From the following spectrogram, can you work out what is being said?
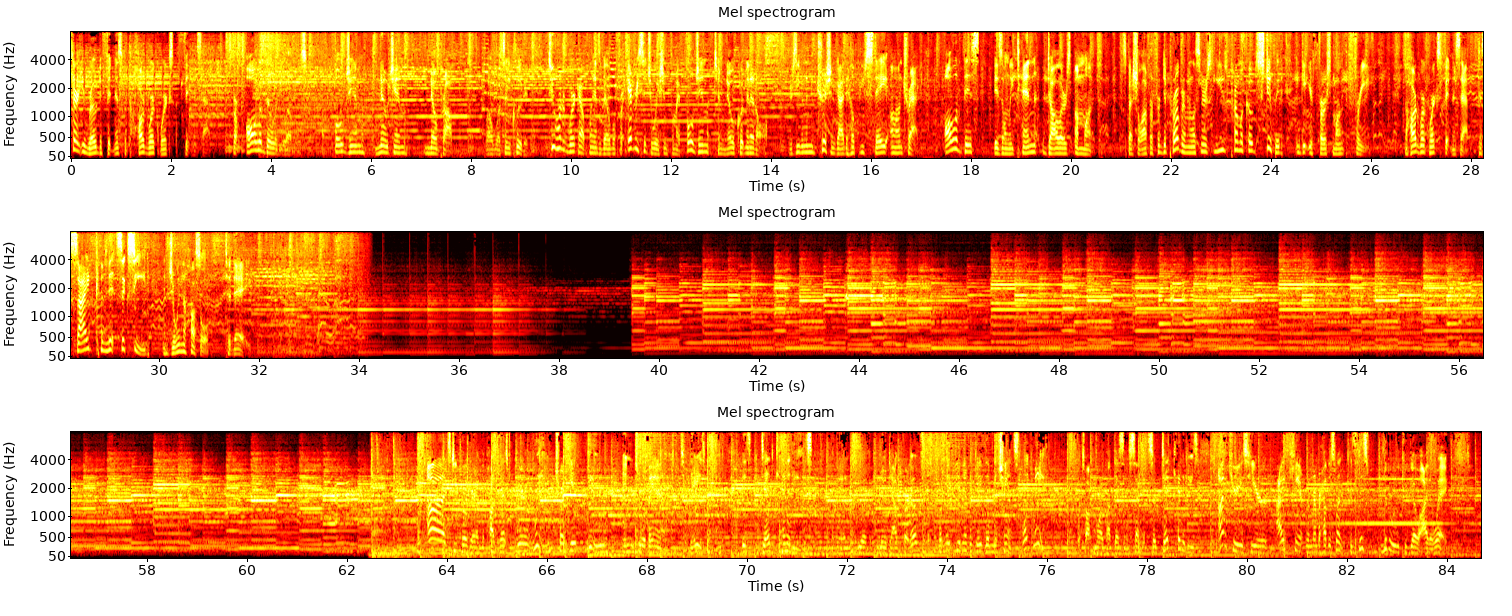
Kickstart your road to fitness with the Hard Work Works fitness app. For all ability levels, a full gym, no gym, no problem. Well, what's included? 200 workout plans available for every situation from a full gym to no equipment at all. There's even a nutrition guide to help you stay on track. All of this is only $10 a month. Special offer for deprogramming listeners use promo code STUPID and get your first month free. The Hard Work Works fitness app. Decide, commit, succeed, and join the hustle today. Try to get you into a band. Today's band is Dead Kennedys, a band you have no doubt heard of, but maybe you never gave them the chance, like me. We'll talk more about this in a second. So, Dead Kennedys, I'm curious here. I can't remember how this went because this literally could go either way.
